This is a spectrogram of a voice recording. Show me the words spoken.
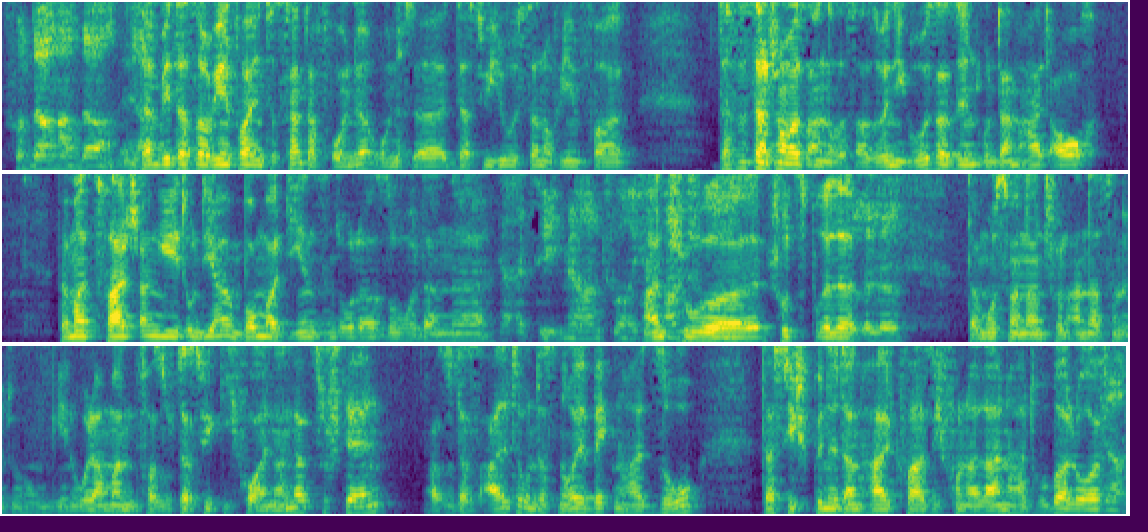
von da nach da. Ja. dann wird das auf jeden Fall interessanter, Freunde. Und äh, das Video ist dann auf jeden Fall, das ist dann schon was anderes. Also wenn die größer sind und dann halt auch, wenn man es falsch angeht und die am Bombardieren sind oder so, dann äh, ja, jetzt ziehe ich mir Handschuhe. Ich hab Handschuhe, Schutzbrille, Handschuhe, Brille. da muss man dann schon anders damit umgehen. Oder man versucht das wirklich voreinander zu stellen. Also das alte und das neue Becken halt so, dass die Spinne dann halt quasi von alleine halt rüberläuft. Ja.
